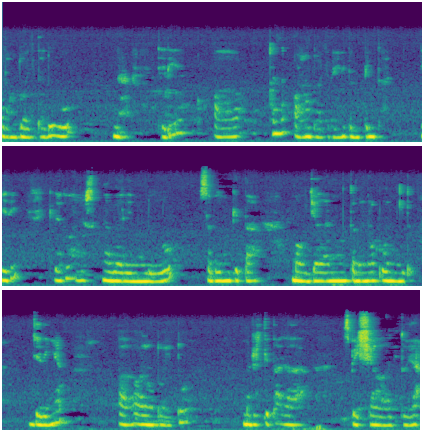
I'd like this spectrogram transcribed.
orang tua kita dulu. Nah, jadi uh, kan orang tua kita ini penting kan. Jadi kita tuh harus ngabarin dulu sebelum kita mau jalan ke mana pun gitu. Jadinya uh, orang tua itu menurut kita adalah spesial gitu ya.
